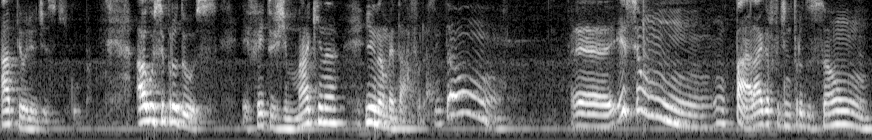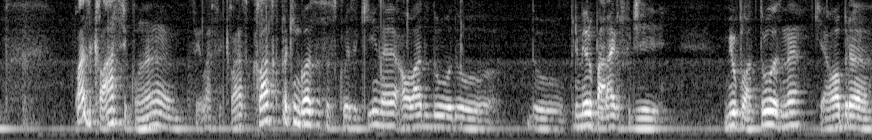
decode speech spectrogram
A teoria disso, desculpa. Algo se produz, efeitos de máquina e não metáforas. Então, é, esse é um, um, parágrafo de introdução quase clássico, né? Sei lá se é clássico. Clássico para quem gosta dessas coisas aqui, né? Ao lado do, do, do primeiro parágrafo de Mil Platôs, né? Que é a obra,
